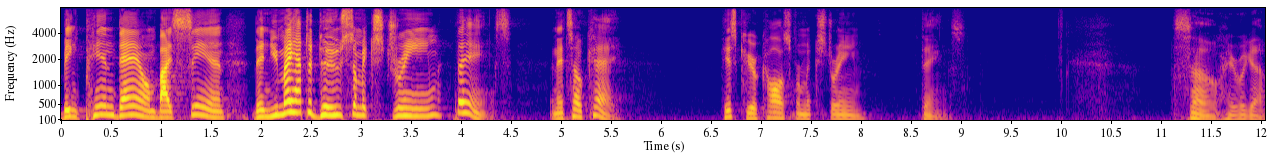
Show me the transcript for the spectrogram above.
being pinned down by sin, then you may have to do some extreme things. And it's okay. His cure calls from extreme things. So here we go.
